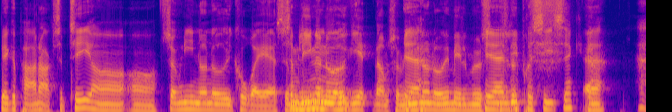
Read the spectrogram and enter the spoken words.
begge parter accepterer, og, Som ligner noget i Korea, som, Som ligner ligner noget i Vietnam, som Ja. ligner noget i Mellemøsten. Ja, lige præcis, ikke? Ja. ja.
